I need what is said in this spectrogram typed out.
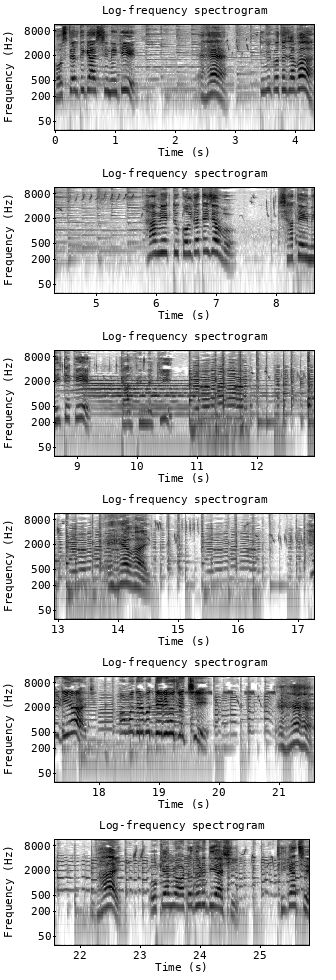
হোস্টেল থেকে আসছি নাকি? হ্যাঁ তুমি কোথায় যাবা? আমি একটু কলকাতায় যাব। সাথে এই মেয়েটাকে গার্লফ্রেন্ড নাকি? হ্যাঁ ভাই। রিয়াজ আমাদের আবার দেরি হয়ে যাচ্ছে। হ্যাঁ হ্যাঁ। ভাই ওকে আমি অটো ধরে দিয়ে আসি। ঠিক আছে?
